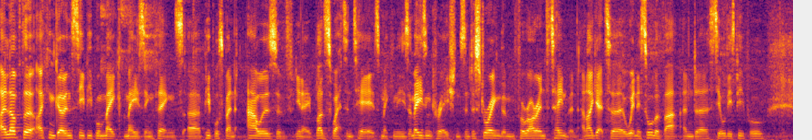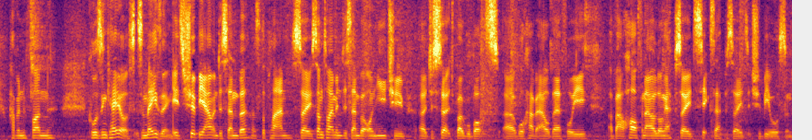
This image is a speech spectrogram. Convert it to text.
I love that I can go and see people make amazing things. Uh, people spend hours of you know blood, sweat, and tears making these amazing creations and destroying them for our entertainment, and I get to witness all of that and uh, see all these people having fun causing chaos. It's amazing. It should be out in December. That's the plan. So sometime in December on YouTube, uh, just search Bugglebots. Uh, we'll have it out there for you. About half an hour long episode, six episodes. It should be awesome.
